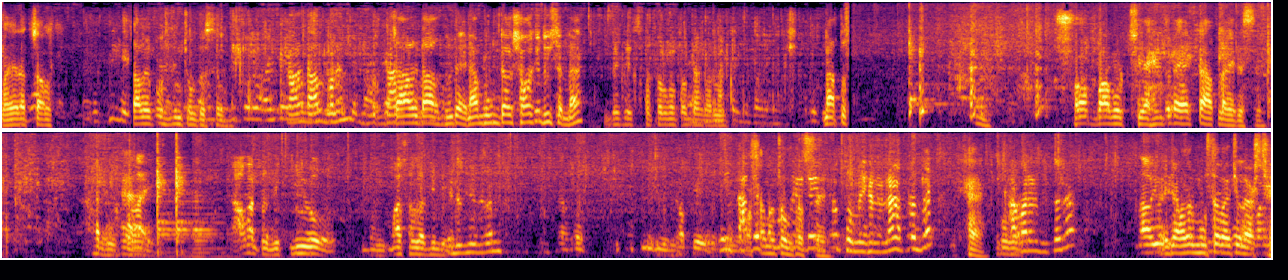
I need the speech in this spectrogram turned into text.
ভাইয়েরা চাল চালের প্রতিদিন চলতেছে। চাল ডাল দুটাই না মুগ ডাল সবাইকে ধুইছেন না? না তো সব বাবরচি এখন তো একটা হাত লাগাইতেছে। আমার তো ও দিলে। বসানো চলতেছে। এখানে না আপনাদের? হ্যাঁ। আমাদের মুস্তা চলে আসছে।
